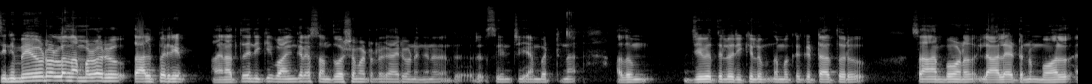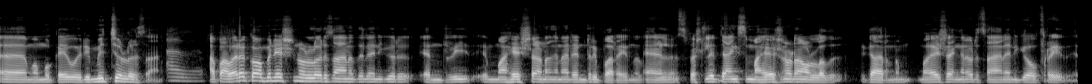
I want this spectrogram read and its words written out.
സിനിമയോടുള്ള നമ്മുടെ ഒരു താല്പര്യം. അതിനകത്ത് എനിക്ക് ഭയങ്കര സന്തോഷമായിട്ടുള്ള കാര്യമാണ് ഇങ്ങനെ ഒരു സീൻ ചെയ്യാൻ പറ്റുന്ന അതും ജീവിതത്തിൽ ഒരിക്കലും നമുക്ക് കിട്ടാത്തൊരു സംഭവമാണ് ലാലേട്ടനും മോഹൻ മമ്മൂക്കയും ഒരുമിച്ചുള്ളൊരു സാധനം. അപ്പോൾ അവരെ കോമ്പിനേഷനുള്ള ഒരു സാധനത്തിൽ എനിക്കൊരു എൻട്രി മഹേഷാണ് അങ്ങനെ ഒരു എൻട്രി പറയുന്നത്. സ്പെഷ്യലി താങ്ക്സ് മഹേഷിനോടാണ് ഉള്ളത് കാരണം മഹേഷ് അങ്ങനെ ഒരു സാധനം എനിക്ക് ഓഫർ ചെയ്ത്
